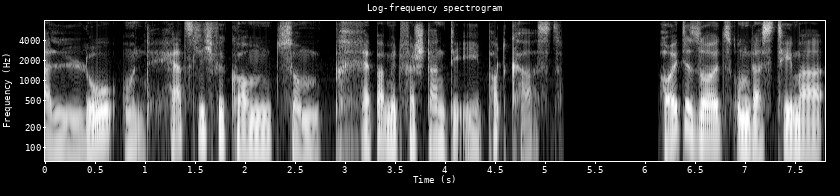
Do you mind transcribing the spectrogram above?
Hallo und herzlich willkommen zum Prepper mit Verstand.de Podcast. Heute soll es um das Thema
